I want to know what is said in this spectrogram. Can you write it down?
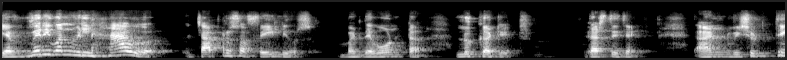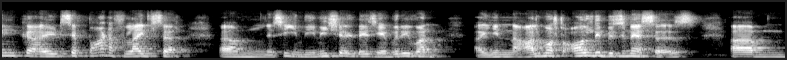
Everyone will have chapters of failures, but they won't uh, look at it. That's the thing. And we should think uh, it's a part of life, sir. Um, see, in the initial days, everyone uh, in almost all the businesses, um,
